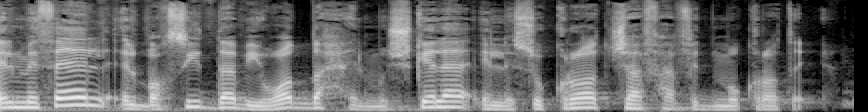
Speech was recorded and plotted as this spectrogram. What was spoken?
المثال البسيط ده بيوضح المشكلة اللي سقراط شافها في الديمقراطية.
